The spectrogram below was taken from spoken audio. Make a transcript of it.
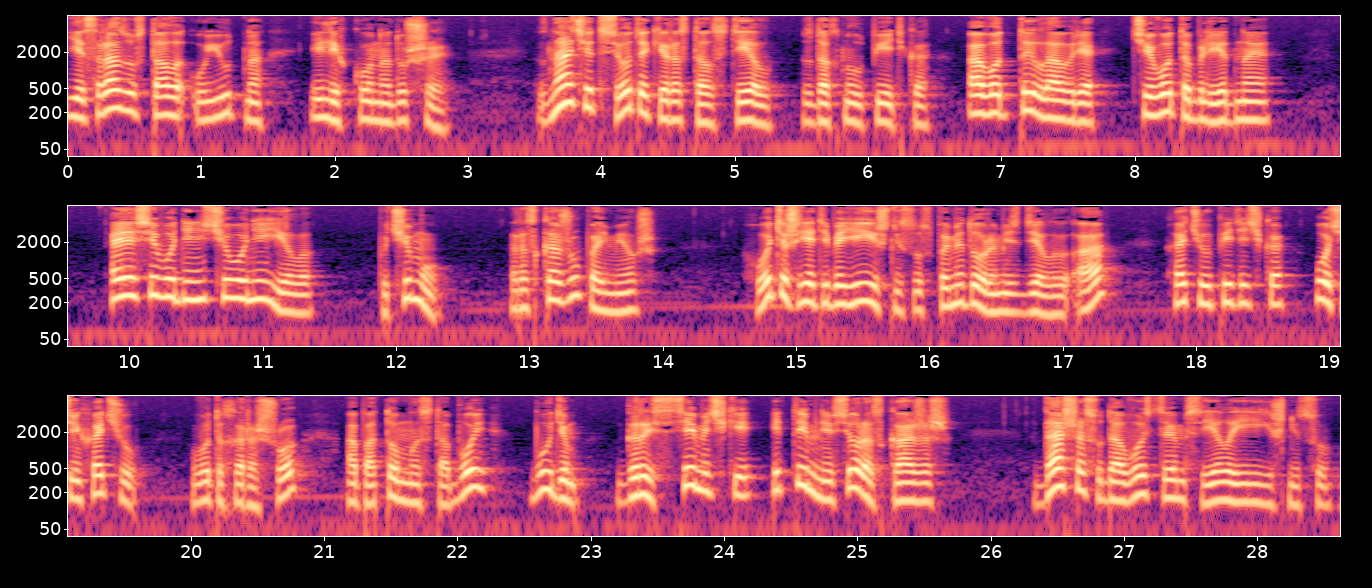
ей сразу стало уютно и легко на душе. «Значит, все-таки растолстел», – вздохнул Петька. «А вот ты, Лавря, чего-то бледная». А я сегодня ничего не ела. Почему? Расскажу, поймешь. Хочешь, я тебе яичницу с помидорами сделаю, а? Хочу, Петечка, очень хочу. Вот и хорошо, а потом мы с тобой будем грызть семечки, и ты мне все расскажешь. Даша с удовольствием съела яичницу.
